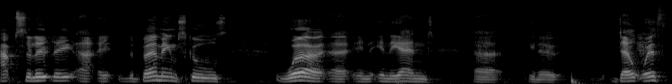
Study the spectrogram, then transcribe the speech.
absolutely uh, it, the Birmingham schools were uh, in in the end, uh, you know, dealt with.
